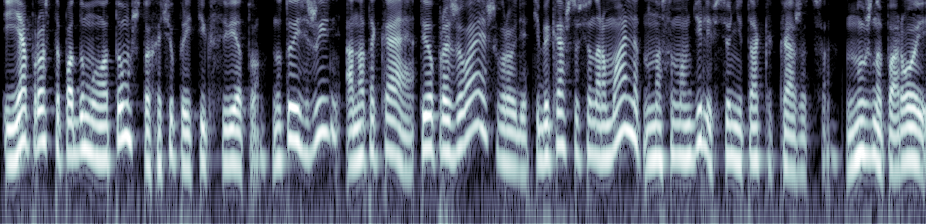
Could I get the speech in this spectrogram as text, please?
И я просто подумал, думал о том, что хочу прийти к свету. Ну то есть жизнь, она такая. Ты ее проживаешь вроде, тебе кажется все нормально, но на самом деле все не так, как кажется. Нужно порой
